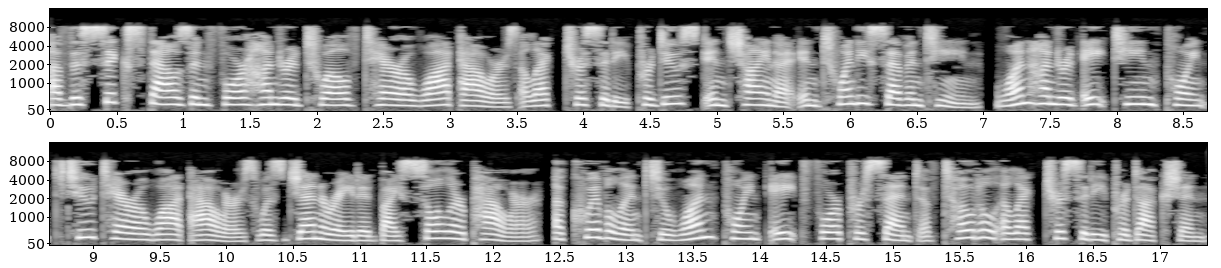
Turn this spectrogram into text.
Of the 6,412 terawatt-hours electricity produced in China in 2017, 118.2 terawatt-hours was generated by solar power, equivalent to 1.84% of total electricity production.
